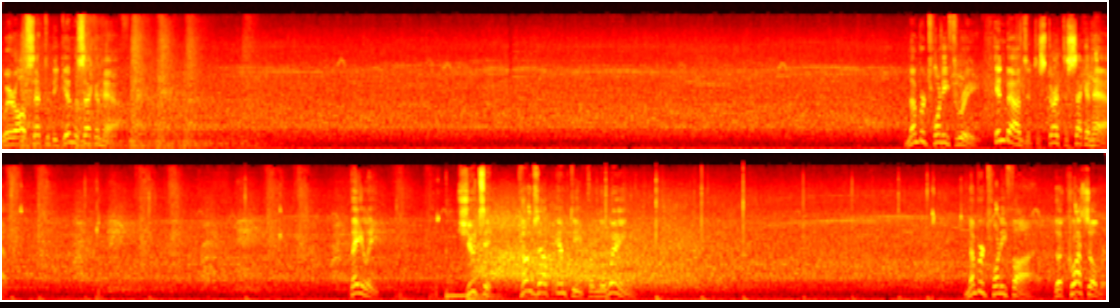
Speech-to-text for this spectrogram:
We're all set to begin the second half. Number 23 inbounds it to start the second half. Bailey shoots it, comes up empty from the wing. Number 25, the crossover.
